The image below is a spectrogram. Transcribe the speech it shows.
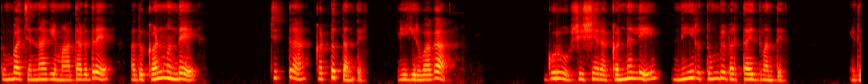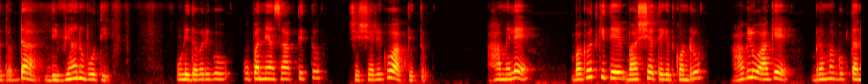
ತುಂಬ ಚೆನ್ನಾಗಿ ಮಾತಾಡಿದ್ರೆ ಅದು ಕಣ್ಮುಂದೆ ಚಿತ್ರ ಕಟ್ಟುತ್ತಂತೆ. ಹೀಗಿರುವಾಗ ಗುರು ಶಿಷ್ಯರ ಕಣ್ಣಲ್ಲಿ ನೀರು ತುಂಬಿ ಬರ್ತಾ ಇದ್ವಂತೆ. ಇದು ದೊಡ್ಡ ದಿವ್ಯಾನುಭೂತಿ. ಉಳಿದವರಿಗೂ ಉಪನ್ಯಾಸ ಆಗ್ತಿತ್ತು, ಶಿಷ್ಯರಿಗೂ ಆಗ್ತಿತ್ತು. ಆಮೇಲೆ ಭಗವದ್ಗೀತೆ ಭಾಷ್ಯ ತೆಗೆದುಕೊಂಡ್ರು. ಆಗಲೂ ಹಾಗೆ ಬ್ರಹ್ಮಗುಪ್ತನ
